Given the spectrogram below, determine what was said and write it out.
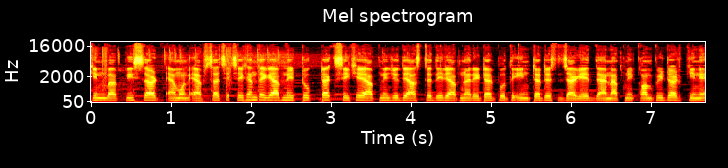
কিংবা পিসার্ট এমন অ্যাপস আছে, সেখান থেকে আপনি টুকটাক শিখে আপনি যদি আস্তে ধীরে আপনার এটার প্রতি ইন্টারেস্ট জাগে দেন, আপনি কম্পিউটার কিনে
